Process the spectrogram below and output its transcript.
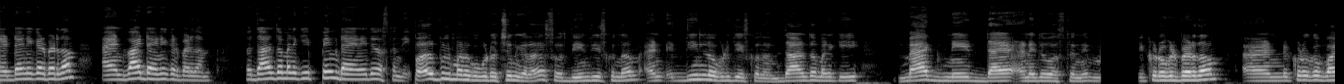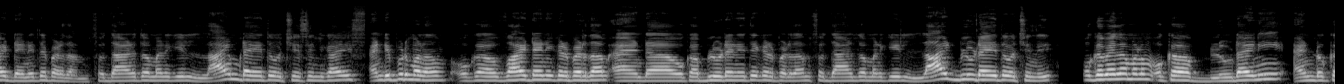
రెడ్ డైని ఇక్కడ పెడదాం అండ్ వైట్ డైని ఇక్కడ పెడదాం. సో దాంతో మనకి పింక్ డై అనేది వస్తుంది. పర్పుల్ మనకు ఒకటి వచ్చింది కదా సో దీన్ని తీసుకుందాం అండ్ దీనిలో ఒకటి తీసుకుందాం. దాంతో మనకి మ్యాగ్నెట్ డై అనేది వస్తుంది. ఇక్కడ ఒకటి పెడదాం అండ్ ఇక్కడ ఒక వైట్ డై అయితే పెడదాం. సో దానితో మనకి లైమ్ డై అయితే వచ్చేసింది గైస్ అండ్ ఇప్పుడు మనం ఒక వైట్ డైని ఇక్కడ పెడదాం అండ్ ఒక బ్లూ డైని అయితే ఇక్కడ పెడదాం. సో దానితో మనకి లైట్ బ్లూ డై అయితే వచ్చింది. ఒకవేళ మనం ఒక బ్లూ డైని అండ్ ఒక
